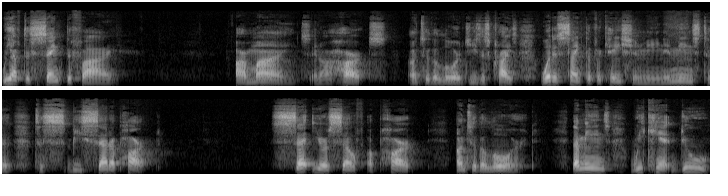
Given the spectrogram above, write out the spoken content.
We have to sanctify our minds and our hearts unto the Lord Jesus Christ. What does sanctification mean? It means to, to be set apart. Set yourself apart unto the Lord. That means we can't do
